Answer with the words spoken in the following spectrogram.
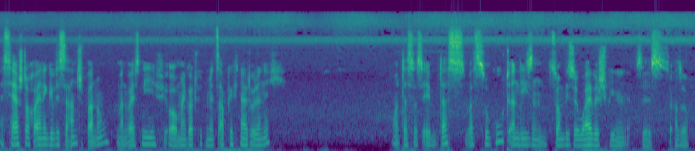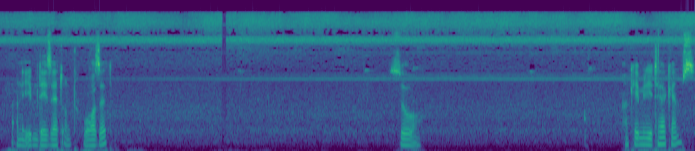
Es herrscht auch eine gewisse Anspannung. Man weiß nie, oh mein Gott, wird mir jetzt abgeknallt oder nicht. Und das ist eben das, was so gut an diesen Zombie Survival Spielen ist. Also an eben DayZ und WarZ. So. Okay, Militärcamps.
